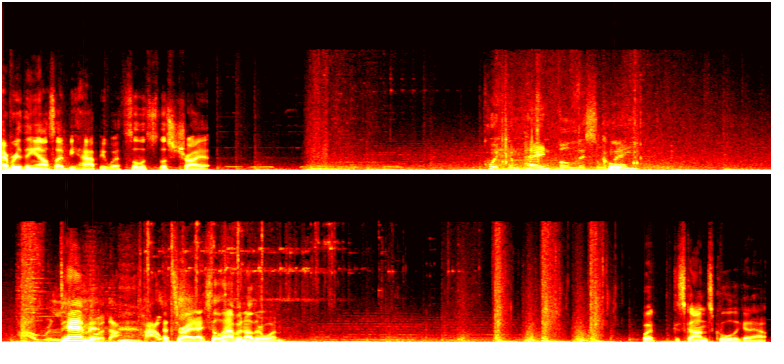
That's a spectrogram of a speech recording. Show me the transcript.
Everything else I'd be happy with, so let's let's try it. Quick and painful this'll Cool. be. Damn it! that. That's right. I still have another one. But Gascon's cool to get out.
